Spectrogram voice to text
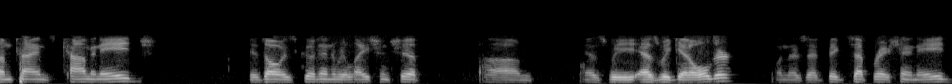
sometimes common age is always good in a relationship um, as we as we get older. When there's that big separation in age,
